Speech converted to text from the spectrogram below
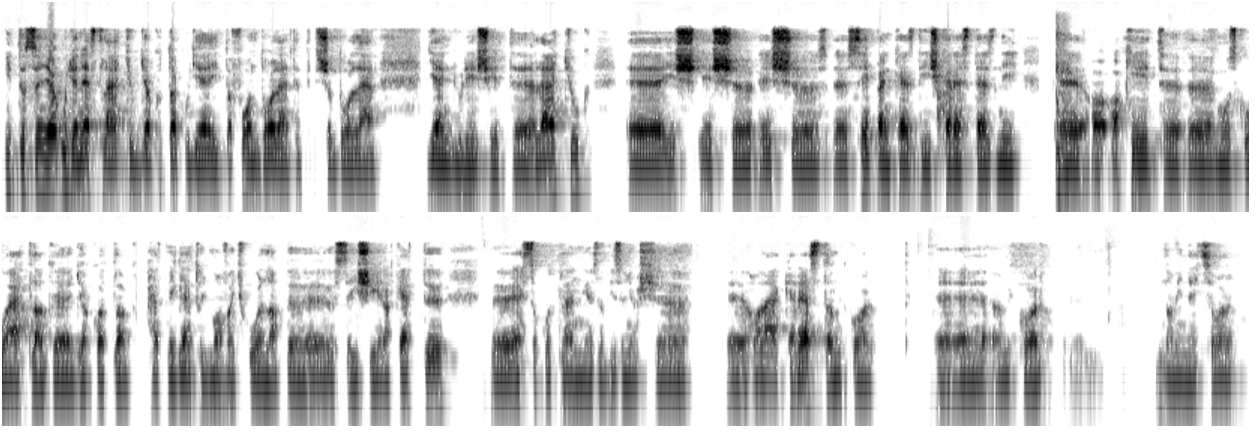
Itt azt mondja, ugyanezt látjuk gyakorlatilag, ugye itt a font dollár, tehát itt is a dollár gyengülését látjuk, és, és, és szépen kezdi is keresztezni a, a két mozgó átlag gyakorlatilag, hát még lehet, hogy ma vagy holnap össze is ér a kettő. Ez szokott lenni ez a bizonyos halálkereszt, amikor, amikor na mindegy, szóval...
